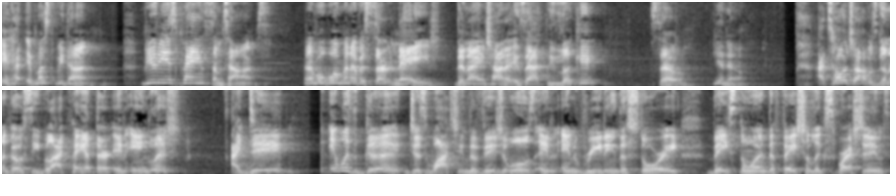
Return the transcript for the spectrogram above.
It, it must be done. Beauty is pain sometimes. And I'm a woman of a certain age. Then I ain't trying to exactly look it. So, you know. I told you I was gonna go see Black Panther in English. I did. It was good just watching the visuals and, and reading the story based on the facial expressions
